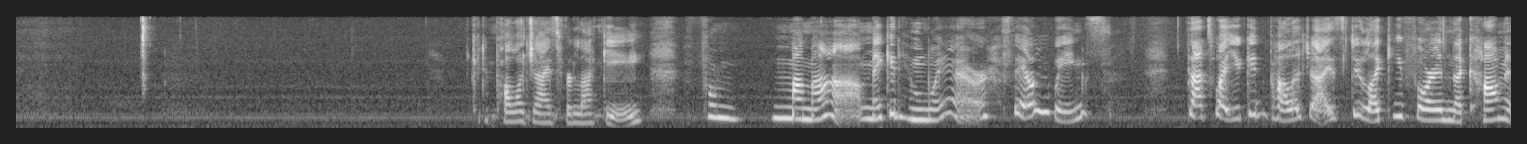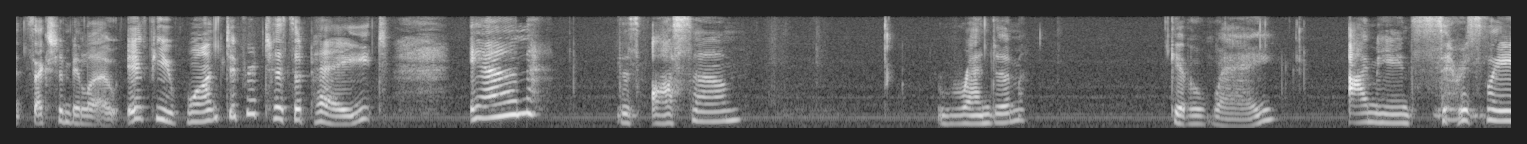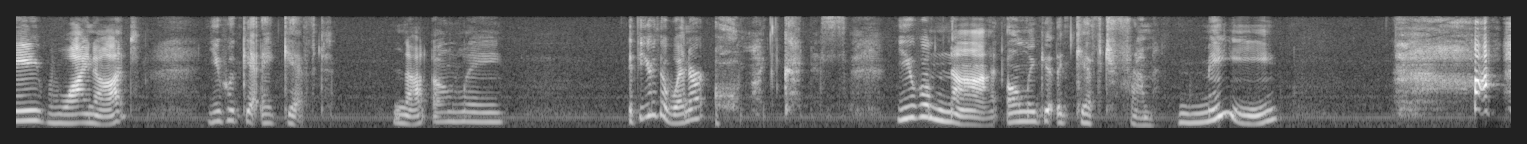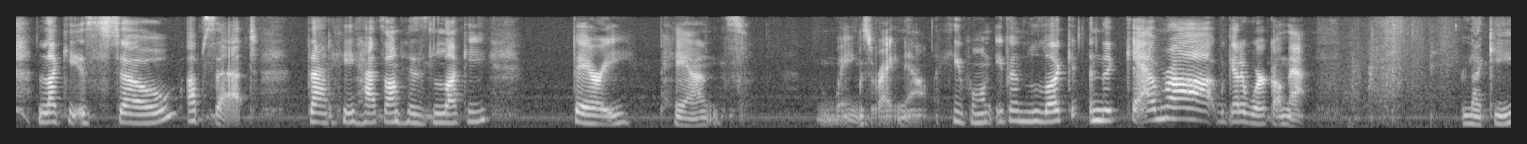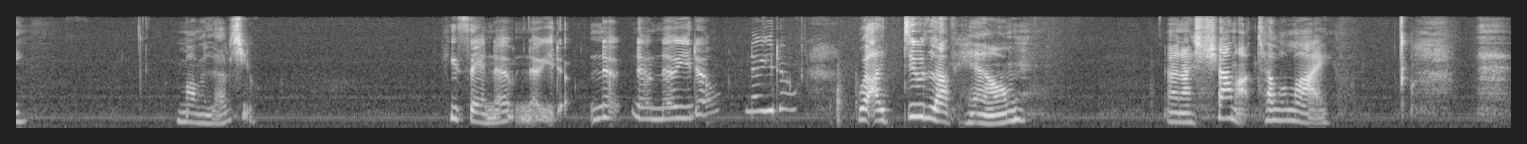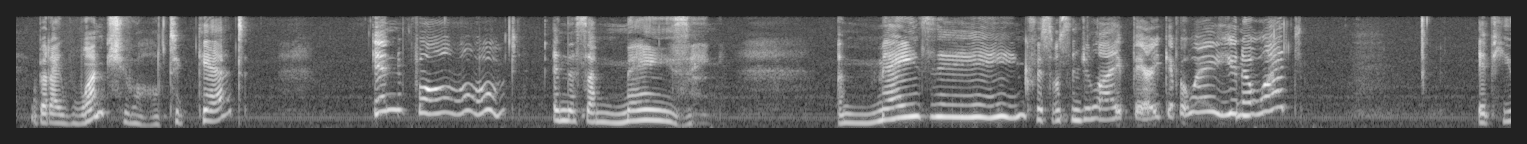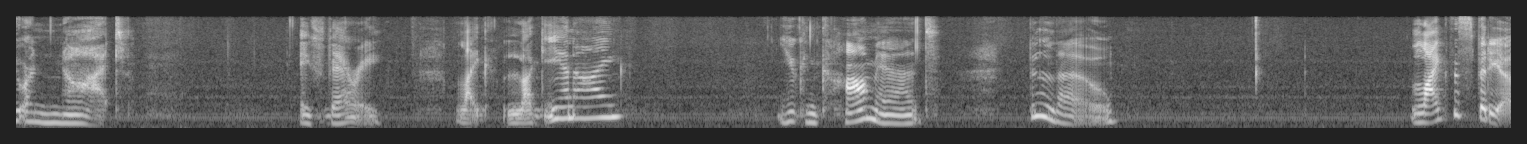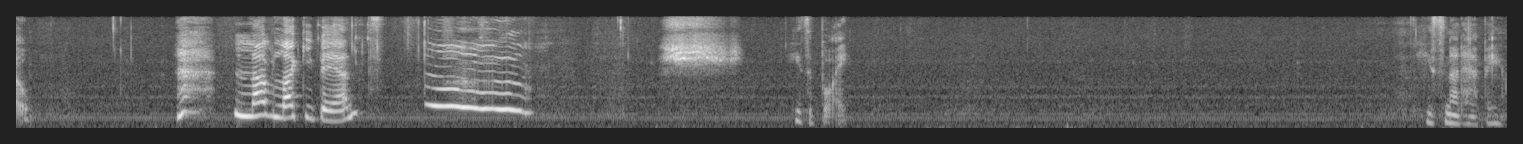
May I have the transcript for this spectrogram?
could apologize for Lucky for Mama making him wear fairy wings. That's what you can apologize to Lucky for in the comment section below if you want to participate in this awesome random giveaway. I mean, seriously, why not? You will get a gift. Not only, if you're the winner, oh my goodness, you will not only get a gift from me. Lucky is so upset that he has on his Lucky Fairy pants wings right now. He won't even look in the camera. We got to work on that. Lucky, Mama loves you. He's saying, no, no you don't. No, no, no you don't. No you don't. Well, I do love him. And I shall not tell a lie. But I want you all to get involved in this amazing amazing Christmas in July fairy giveaway. You know what? If you are not a fairy like Lucky and I, you can comment below. Like this video. Love Lucky Pants. He's a boy. He's not happy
